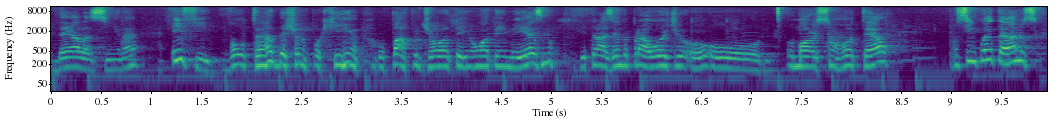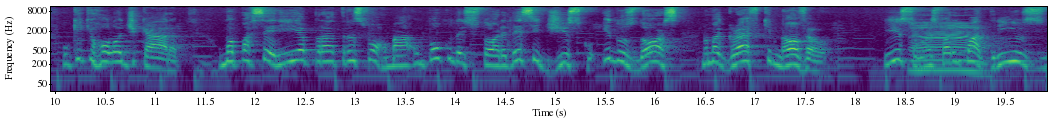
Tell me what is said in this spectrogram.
dela, assim, né? Enfim, voltando, deixando um pouquinho o papo de ontem, ontem mesmo, e trazendo para hoje o, o, o Morrison Hotel. Os 50 anos, o que, que rolou de cara? Uma parceria para transformar um pouco da história desse disco e dos Doors numa graphic novel. Isso, uma Ah. história em quadrinhos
